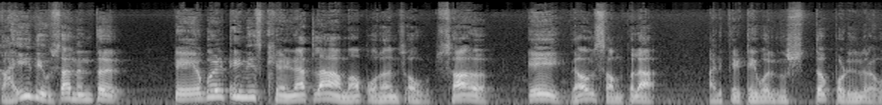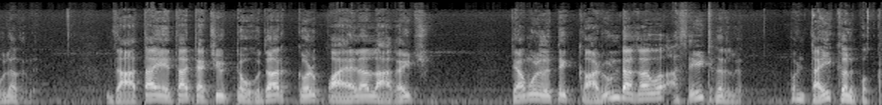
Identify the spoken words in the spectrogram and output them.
काही दिवसानंतर टेबल टेनिस खेळण्यातला आम्हा पोरांचा उत्साह एकदम संपला आणि ते टेबल नुसतं पडून राहू लागलं. जाता येता त्याची टोकदार कड पायाला लागायची. त्यामुळं ते काढून टाकावं असंही ठरलं. पण ताई कल्पक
